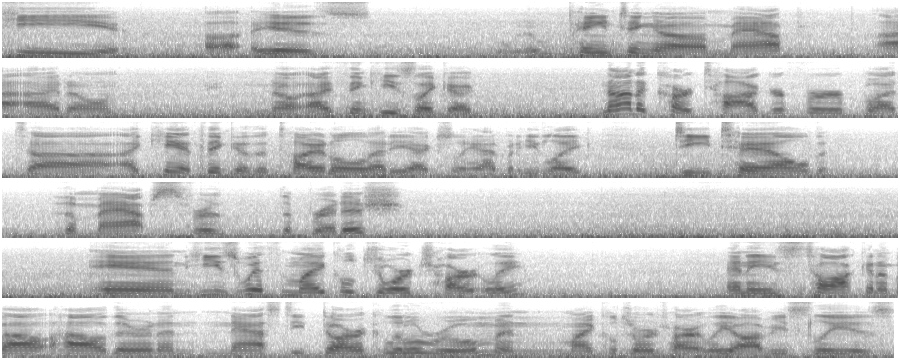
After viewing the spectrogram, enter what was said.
he uh, is painting a map. I, I, don't know. I think he's like a not a cartographer, but uh, I can't think of the title that he actually had. But he like detailed the maps for the British and he's with Michael George Hartley, and he's talking about how they're in a nasty, dark little room, and Michael George Hartley obviously is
